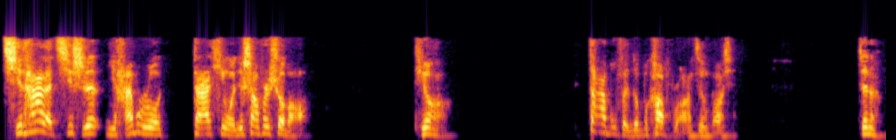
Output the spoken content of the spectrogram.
其他的其实你还不如大家听我就上份社保，挺好。大部分都不靠谱啊，这种保险，真的，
